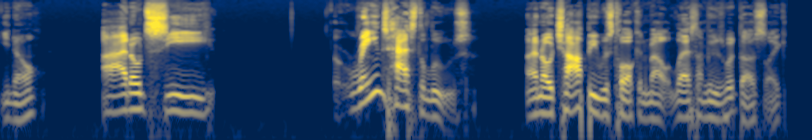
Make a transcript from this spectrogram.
You know, I don't see. Reigns has to lose. I know Choppy was talking about last time he was with us. Like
